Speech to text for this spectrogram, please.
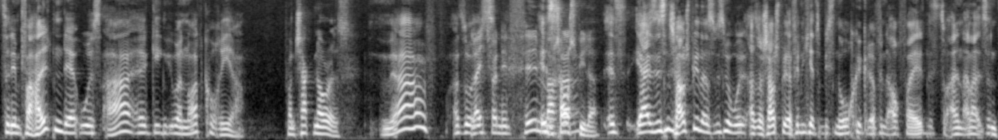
zu dem Verhalten der USA äh, gegenüber Nordkorea. Von Chuck Norris. Ja, also Vielleicht es- von den ist Filmemachern. Schauspieler. Es, ja, es ist ein Schauspieler, das wissen wir wohl. Also Schauspieler finde ich jetzt ein bisschen hochgegriffen, auch im Verhältnis zu allen anderen. Ist ein,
